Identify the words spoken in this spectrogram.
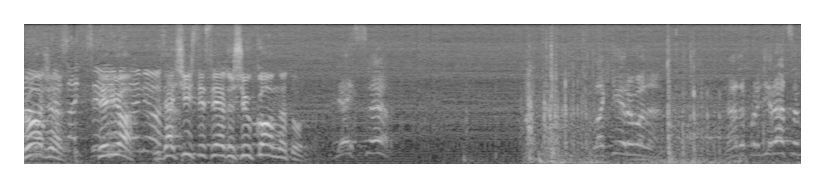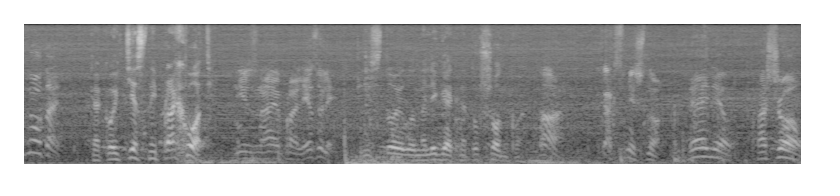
Роджерс, вперед! И зачисти следующую комнату! Есть, сэр! Блокировано! Надо продираться внутрь! Какой тесный проход! Не знаю, пролезу ли. Не стоило налегать на тушенку. О, как смешно. Дэниел, пошел!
